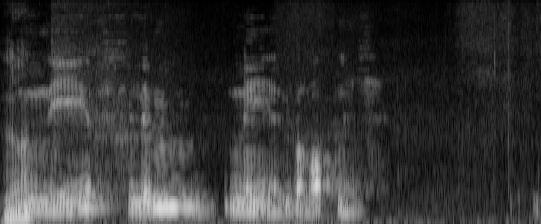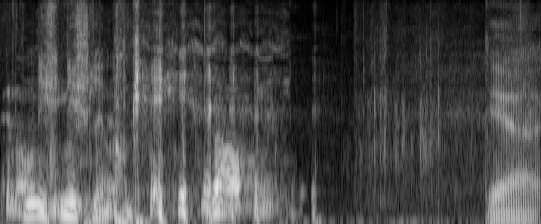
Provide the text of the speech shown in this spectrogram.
No? Nee, schlimm, nee, überhaupt nicht. Nicht, nicht schlimm, okay. Überhaupt nicht. Der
